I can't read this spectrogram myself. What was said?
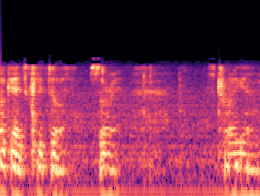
Okay, it's clicked off. Sorry. Let's try again.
